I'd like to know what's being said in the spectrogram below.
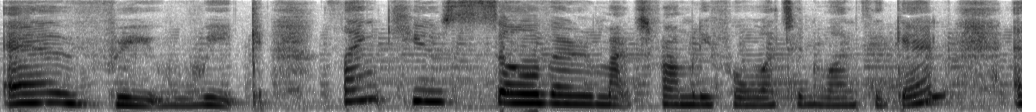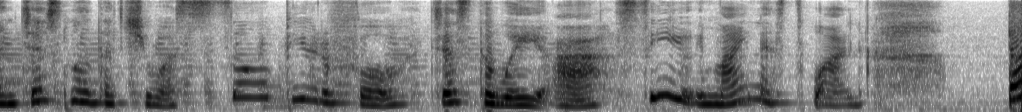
every week. Thank you so very much, family, for watching once again. And just know that you are so beautiful just the way you are. See you in my next one. Bye!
